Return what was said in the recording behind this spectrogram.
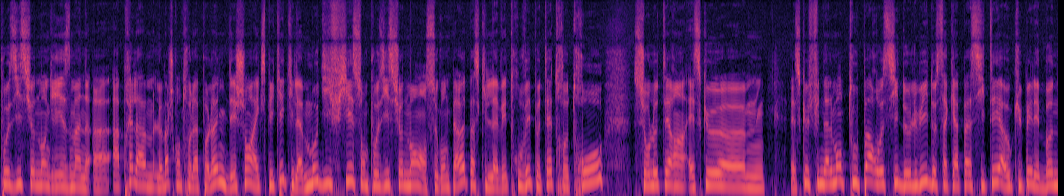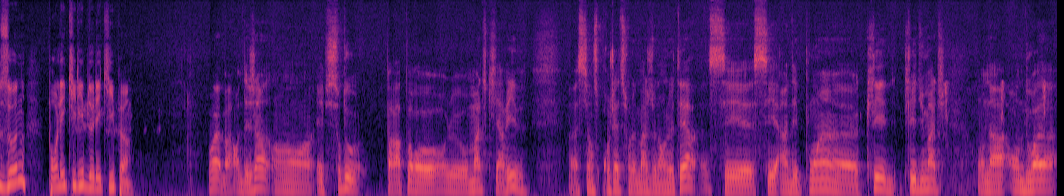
positionnement Griezmann. Euh, après le match contre la Pologne, Deschamps a expliqué qu'il a modifié son positionnement en seconde période parce qu'il l'avait trouvé peut-être trop sur le terrain. Est-ce que, euh, est que finalement tout part aussi de lui, de sa capacité à occuper les bonnes zones pour l'équilibre de l'équipe? Ouais, bah, déjà, et surtout par rapport au, match qui arrive, euh, si on se projette sur le match de l'Angleterre, c'est un des points clés, clés du match. On, a, on doit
